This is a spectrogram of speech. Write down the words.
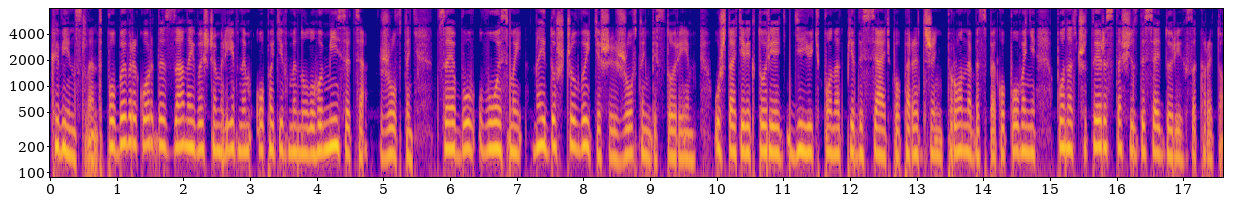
Квінсленд побив рекорди за найвищим рівнем опадів минулого місяця. Жовтень це був восьмий найдощовитіший жовтень в історії. У штаті Вікторія діють понад 50 попереджень про небезпеку повені, понад 460 доріг закрито.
